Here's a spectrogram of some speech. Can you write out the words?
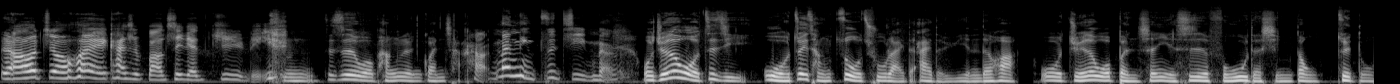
然后就会开始保持一点距离。嗯，这是我旁人观察。好，那你自己呢？我觉得我自己，我最常做出来的爱的语言的话，我觉得我本身也是服务的行动最多，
